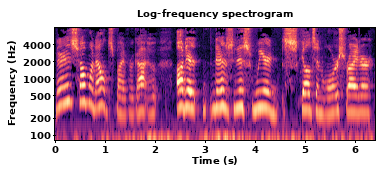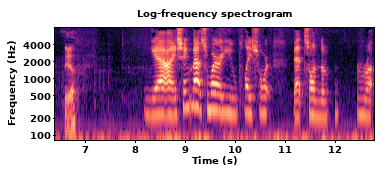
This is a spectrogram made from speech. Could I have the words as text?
There is someone else, but I forgot who. Oh, there, there's this weird skeleton horse rider. Yeah. Yeah, I think that's where you place bets on the r-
